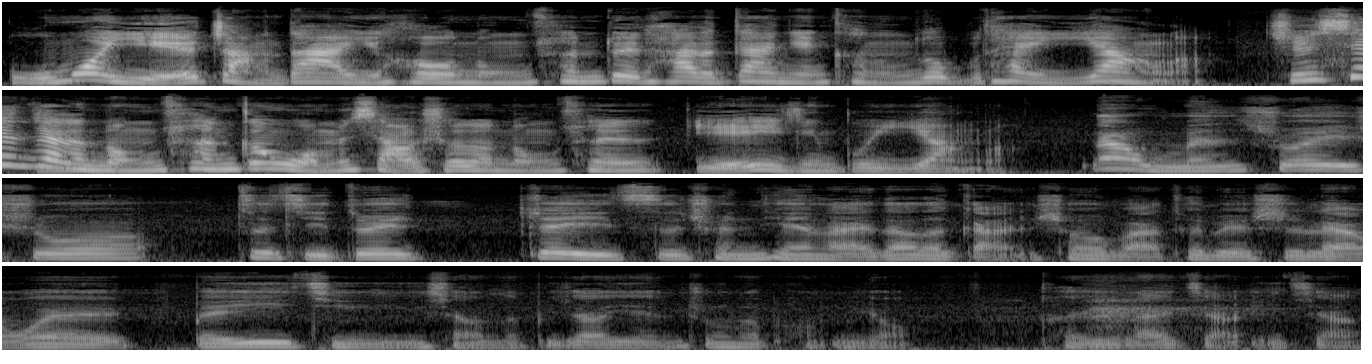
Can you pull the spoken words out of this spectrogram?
吴莫也长大以后，农村对他的概念可能都不太一样了。其实现在的农村跟我们小时候的农村也已经不一样了。那我们说一说自己对这一次春天来到的感受吧，特别是两位被疫情影响的比较严重的朋友，可以来讲一讲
